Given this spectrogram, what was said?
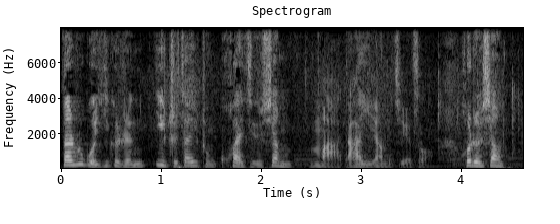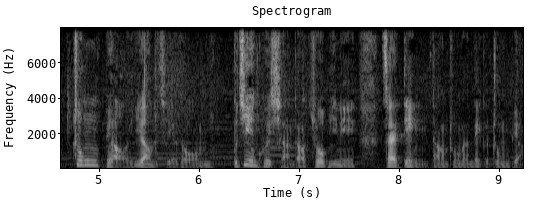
但如果一个人一直在一种快节奏，像马达一样的节奏，或者像钟表一样的节奏，我们不禁会想到卓别林在电影当中的那个钟表，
